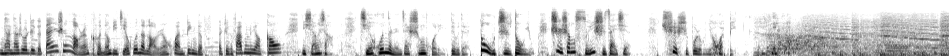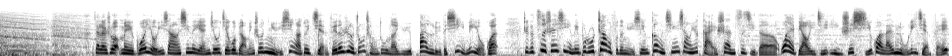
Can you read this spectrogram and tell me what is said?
你看，他说这个单身老人可能比结婚的老人患病的呃这个发病率要高。你想想，结婚的人在生活里，对不对？斗智斗勇，智商随时在线，确实不容易患病。再再来说，美国有一项新的研究结果表明说，女性啊对减肥的热衷程度呢与伴侣的吸引力有关。这个自身吸引力不如丈夫的女性更倾向于改善自己的外表以及饮食习惯来努力减肥，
